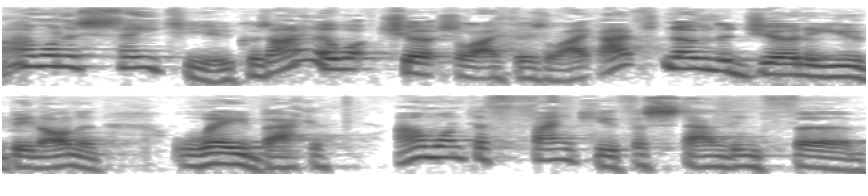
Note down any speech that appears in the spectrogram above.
I want to say to you, because I know what church life is like. I've known the journey you've been on and way back. I want to thank you for standing firm.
